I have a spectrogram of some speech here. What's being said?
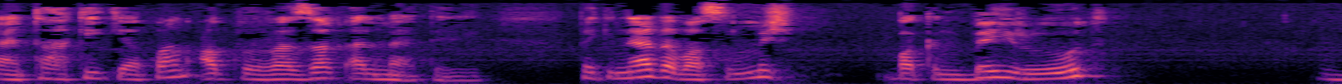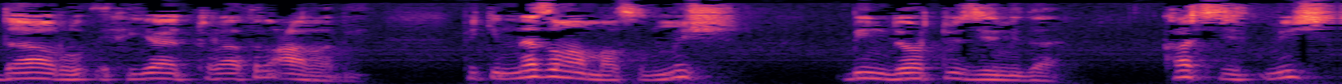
Yani tahkik yapan Abdurrazak el-Mehdevi. Peki nerede basılmış? Bakın Beyrut Daru İhya Turat'ın Arabi. Peki ne zaman basılmış? 1420'de. Kaç ciltmiş?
